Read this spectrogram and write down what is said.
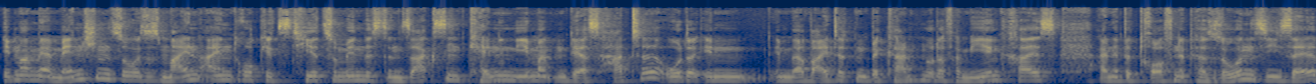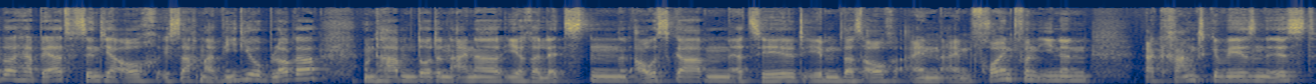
Immer mehr Menschen, so ist es mein Eindruck, jetzt hier zumindest in Sachsen, kennen jemanden, der es hatte oder in, im erweiterten Bekannten- oder Familienkreis eine betroffene Person. Sie selber, Herr Bert, sind ja auch, ich sag mal, Videoblogger und haben dort in einer ihrer letzten Ausgaben erzählt, eben, dass auch ein, ein Freund Freund von ihnen erkrankt gewesen ist.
